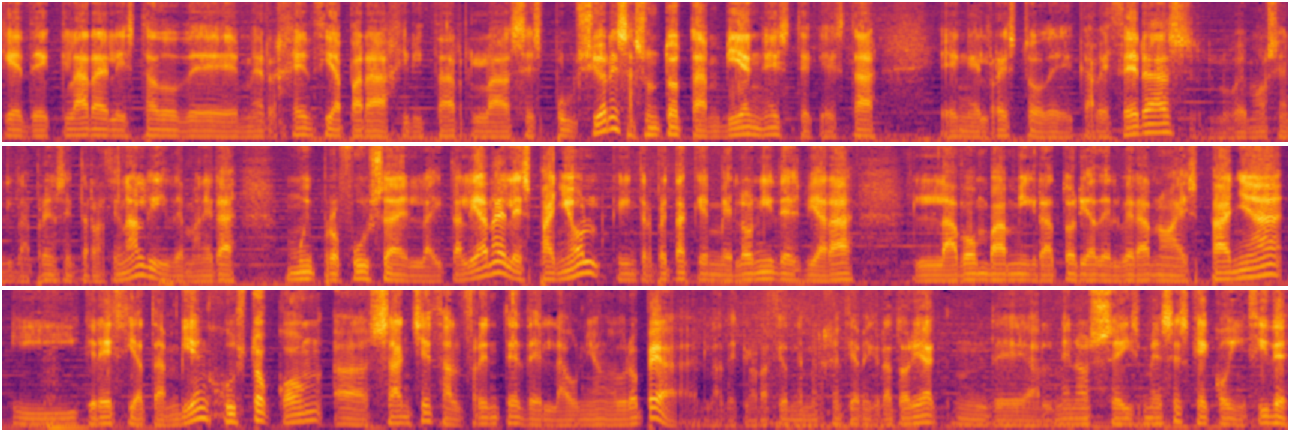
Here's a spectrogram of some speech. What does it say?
que declara el estado de emergencia para agilizar las expulsiones, asunto también este que está en el resto de cabeceras, lo vemos en la prensa internacional y de manera muy profusa en la italiana, el español, que interpreta que Meloni desviará la bomba migratoria del verano a España y Grecia también, justo con uh, Sánchez al frente de la Unión Europea. La declaración de emergencia migratoria de al menos seis meses que coincide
